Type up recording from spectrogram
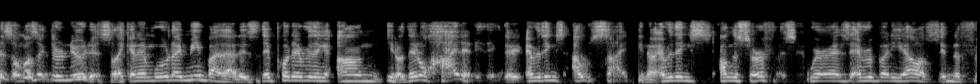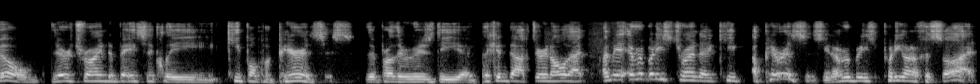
But it's almost like they're nudists. Like, and then what I mean by that is they put everything on. You know, they don't hide anything. They're, everything's outside. You know, everything's on the surface. Whereas everybody else in the film, they're trying to basically keep up appearances. The brother who's the uh, the conductor and all that. I mean, everybody's trying to keep appearances. You know, everybody's putting on a facade.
